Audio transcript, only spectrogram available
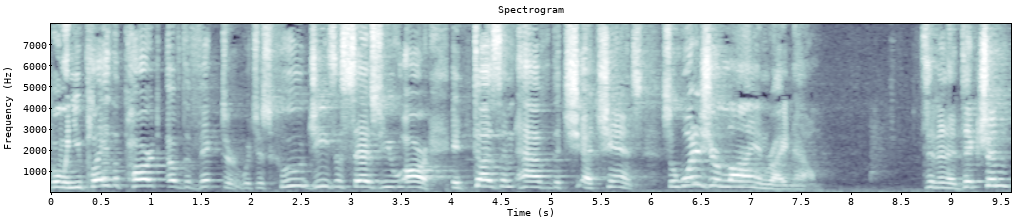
But when you play the part of the victor, which is who Jesus says you are, it doesn't have the ch- a chance. So, what is your lion right now? Is it an addiction?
